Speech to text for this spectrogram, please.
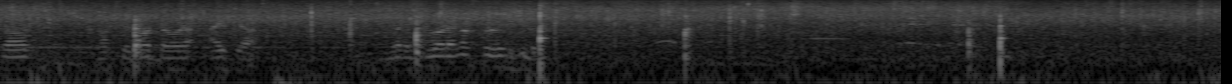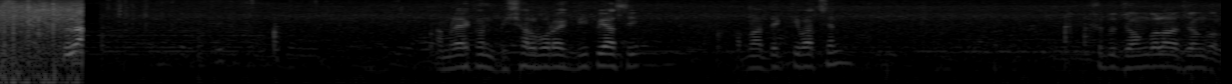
আমরা এখন বিশাল বড় এক দ্বীপে আছি। আপনারা দেখতে পাচ্ছেন। শুধু জঙ্গল আর জঙ্গল।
